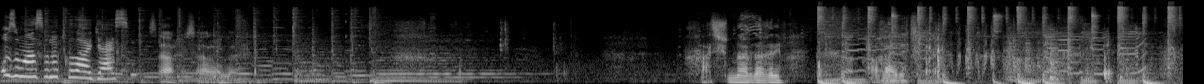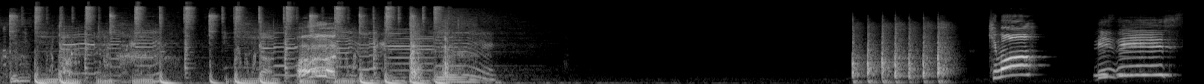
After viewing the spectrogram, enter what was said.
o zaman sana kolay gelsin. Sağ ol, sağ ol Allah. Hadi şunları da kırayım. Ha gayret. Kim o? Biziz.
